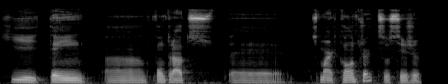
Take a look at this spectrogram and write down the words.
que tem uh, contratos é, smart contracts, ou seja,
